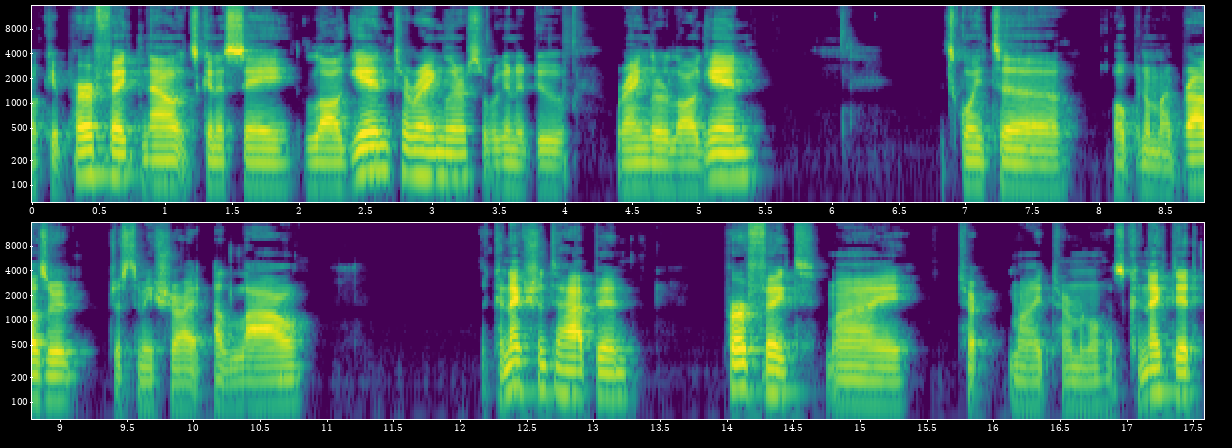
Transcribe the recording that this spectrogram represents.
Okay, perfect. Now it's going to say login to Wrangler. So we're going to do Wrangler login. It's going to open up my browser just to make sure I allow the connection to happen. Perfect. My ter my terminal is connected.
